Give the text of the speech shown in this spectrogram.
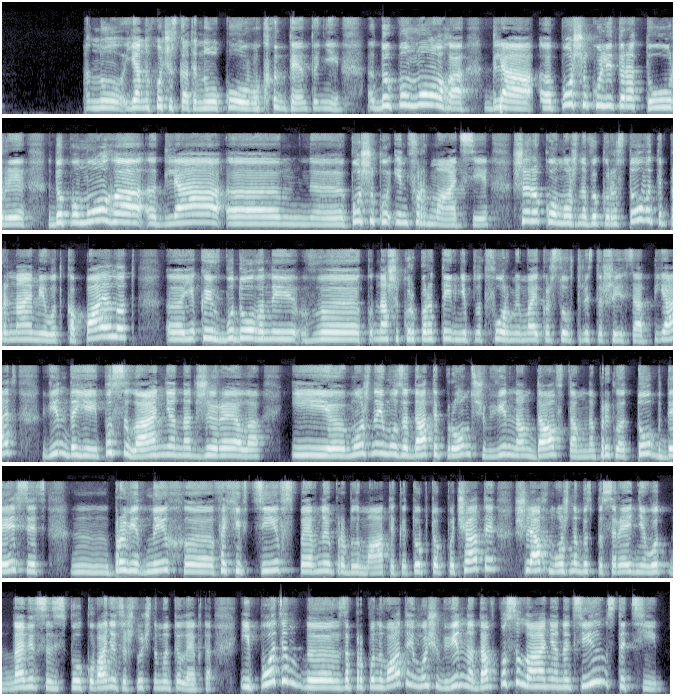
Ну, я не хочу сказати наукового контенту, ні. Допомога для е, пошуку літератури, допомога для е, е, пошуку інформації. Широко можна використовувати, принаймні, от Copilot, е, який вбудований в нашій корпоративній платформі Microsoft 365. Він дає і посилання на джерела, і можна йому задати промпт, щоб він нам дав, там, наприклад, топ-10 провідних е, фахівців з певної проблематики. Тобто почати шлях можна безпосередньо, от навіть зі спілкування зі штучним інтелектом. І потім е, запропонувати йому, щоб він надав посилання на ці статті.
